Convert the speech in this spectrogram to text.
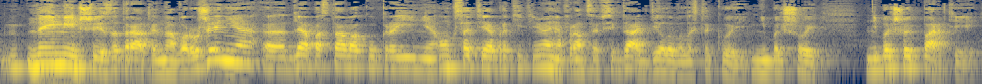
наименьшие затраты на вооружение э, для поставок Украине. Он, кстати, обратите внимание, Франция всегда отделывалась такой небольшой, небольшой партией.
